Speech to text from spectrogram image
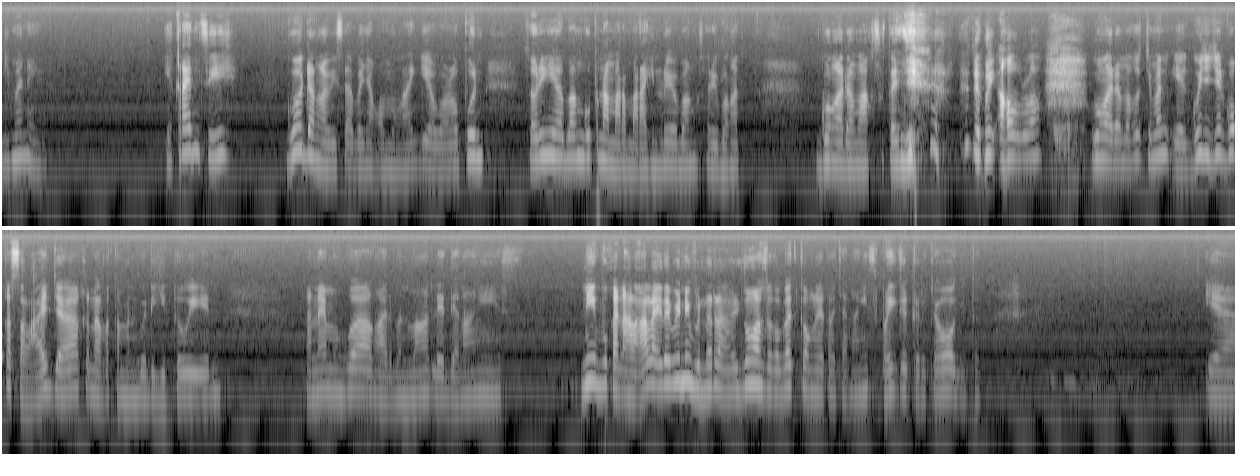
gimana ya? Ya keren sih. Gue udah nggak bisa banyak ngomong lagi ya walaupun sorry ya bang gue pernah marah-marahin lu ya bang. Sorry banget. Gue nggak ada maksud aja demi Allah. Gue nggak ada maksud cuman ya gue jujur gue kesel aja kenapa temen gue digituin. Karena emang gue nggak demen banget liat dia nangis ini bukan ala-ala ya tapi ini beneran. Gue gak suka banget kalau ngeliat Ocha nangis apalagi ke cowok gitu. Ya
